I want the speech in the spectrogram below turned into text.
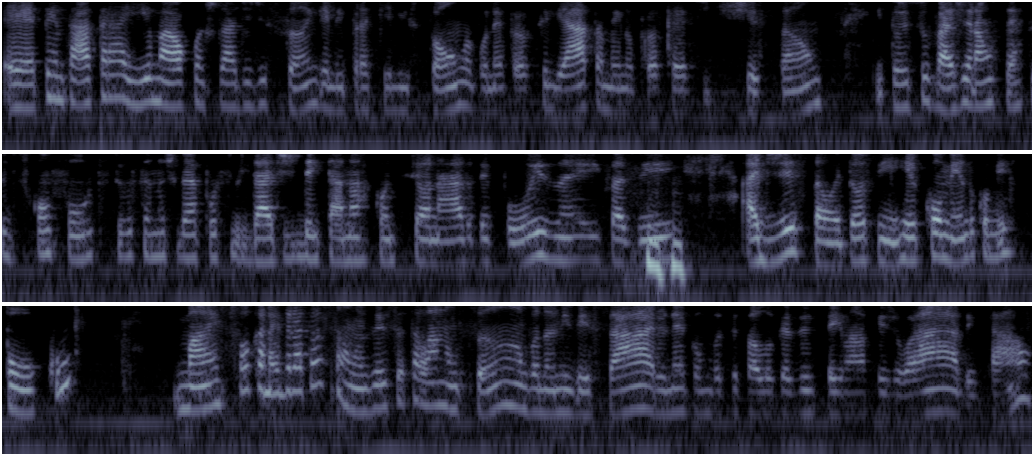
é, tentar atrair maior quantidade de sangue ali para aquele estômago, né, para auxiliar também no processo de digestão. Então, isso vai gerar um certo desconforto se você não tiver a possibilidade de deitar no ar-condicionado depois, né, e fazer a digestão. Então, assim, recomendo comer pouco mas foca na hidratação. Às vezes você tá lá num samba, no aniversário, né? Como você falou que às vezes tem lá uma feijoada e tal.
